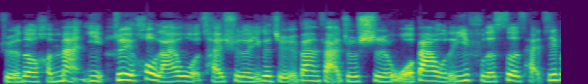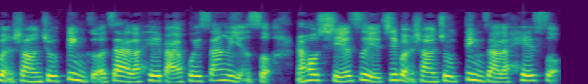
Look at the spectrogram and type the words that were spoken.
觉得很满意，所以后来我采取的一个解决办法就是，我把我的衣服的色彩基本上就定格在了黑白灰三个颜色，然后鞋子也基本上就定在了黑色。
